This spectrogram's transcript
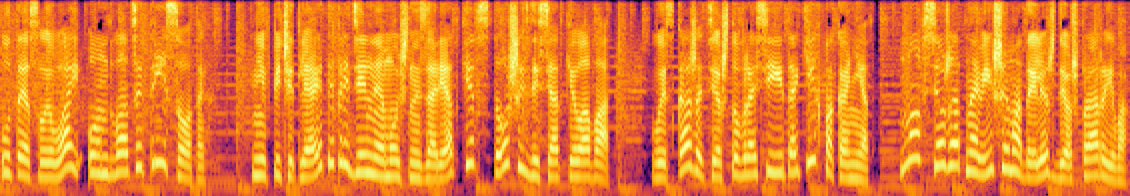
У Tesla Y он 23 сотых. Не впечатляет и предельная мощность зарядки в 160 киловатт. Вы скажете, что в России таких пока нет, но все же от новейшей модели ждешь прорыва.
